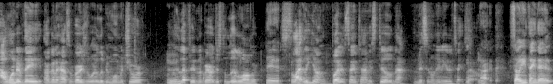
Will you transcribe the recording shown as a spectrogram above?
I wonder if they are going to have some versions where a little bit more mature. They left it in the barrel just a little longer. Mm. Yeah. It's slightly young, but at the same time, it's still not missing on any of the taste. Right. So you think that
